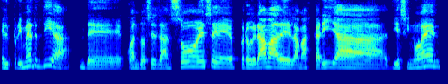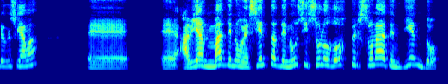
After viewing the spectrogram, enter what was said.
el primer día de cuando se lanzó ese programa de la mascarilla 19, creo que se llama, eh, eh, habían más de 900 denuncias y solo dos personas atendiendo.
